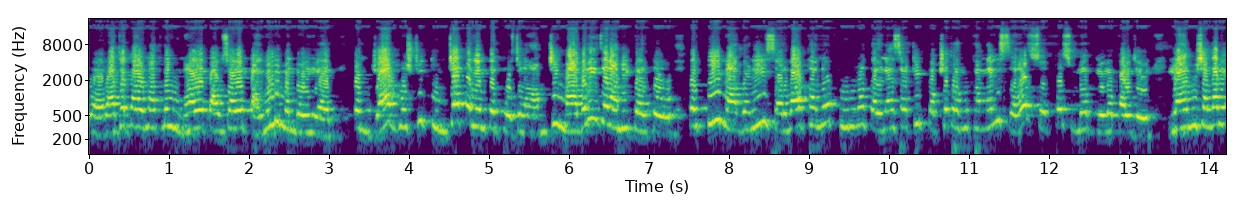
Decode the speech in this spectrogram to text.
राजकारणातले उन्हाळे पावसाळे पाहिलेली मंडळी आहेत. पण ज्या गोष्टी तुमच्यापर्यंत पोहोचणं आमची मागणी जर आम्ही करतो तर ती मागणी सर्वार्थानं पूर्ण करण्यासाठी पक्षप्रमुखांनाही सहज सोपं सुलभ केलं पाहिजे. या अनुषंगाने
